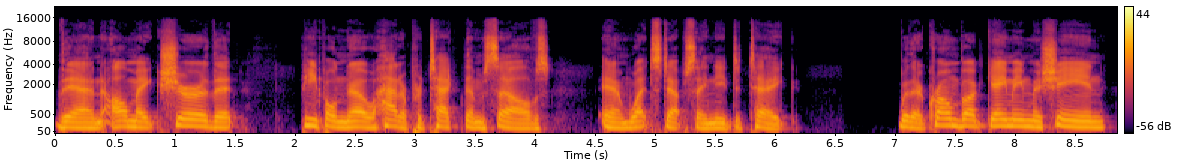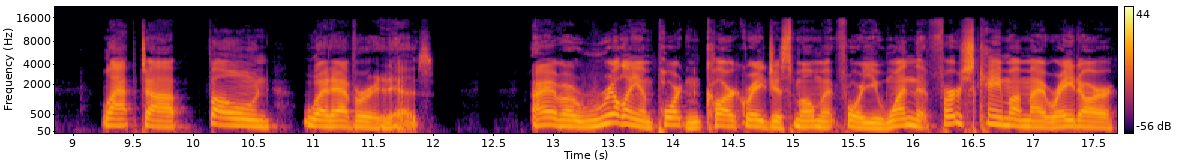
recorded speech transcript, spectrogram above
then I'll make sure that people know how to protect themselves and what steps they need to take with their Chromebook, gaming machine, laptop, phone, whatever it is. I have a really important Clark moment for you, one that first came on my radar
